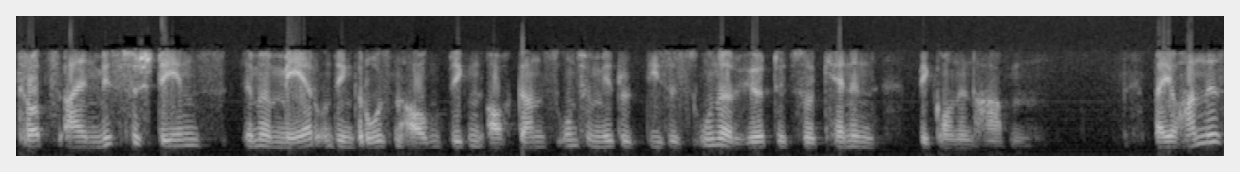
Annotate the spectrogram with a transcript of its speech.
Trotz allen Missverstehens immer mehr und in großen Augenblicken auch ganz unvermittelt dieses Unerhörte zu erkennen begonnen haben. Bei Johannes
